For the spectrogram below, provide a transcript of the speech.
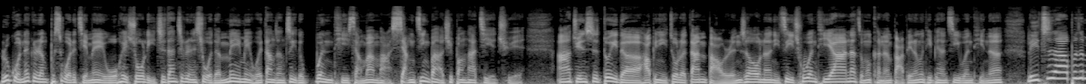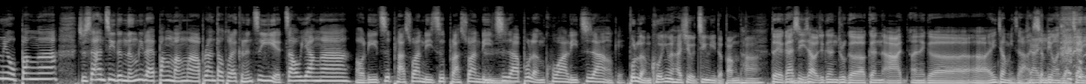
如果那个人不是我的姐妹，我会说理智；但这个人是我的妹妹，我会当成自己的问题，想办法，想尽办法去帮她解决。阿娟是对的，好比你做了担保人之后呢，你自己出问题啊，那怎么可能把别人问题变成自己问题呢？理智啊，不是没有帮啊，只是按自己的能力来帮忙嘛，不然到头来可能自己也遭殃啊。哦，理智 plus one，理智 plus one，理智啊，不冷酷啊，理智啊，OK。不冷酷，因为还是有尽力的帮他。对，刚才私底下我就跟朱哥跟啊啊那个呃，哎叫名字啊，生病忘记了嘉义，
